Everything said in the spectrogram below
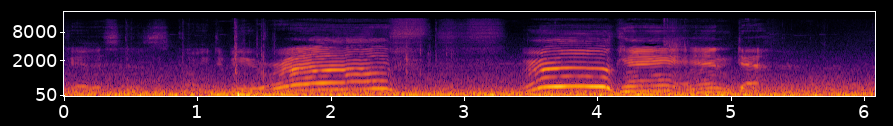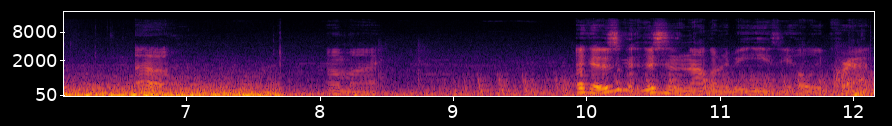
Okay, this is going to be rough. Okay, and death. Oh. Oh my. Okay, this is this is not going to be easy. Holy crap.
